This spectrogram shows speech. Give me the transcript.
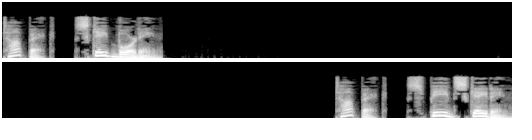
Topic: Skateboarding. Topic: Speed skating.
